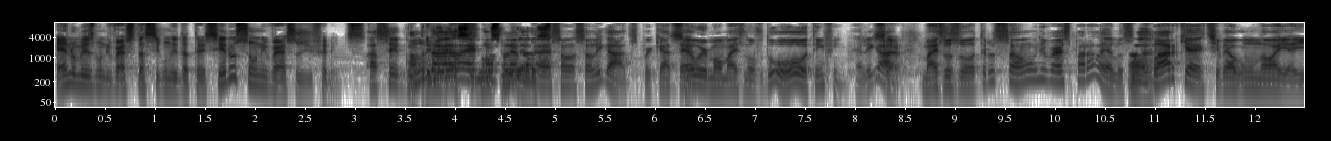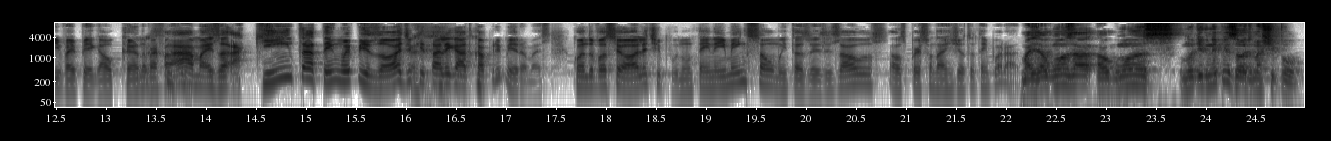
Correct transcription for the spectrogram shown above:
é no mesmo universo da segunda e da terceira ou são universos diferentes? A segunda a primeira e a segunda é são, ligados. É, são, são, ligados, porque até certo. o irmão mais novo do outro, enfim, é ligado. Certo. Mas os outros são universos paralelos. Ah. Claro que se tiver algum nóia aí, vai pegar o cano e vai falar, ah, mas a, a quinta tem um episódio que tá ligado com a primeira. Mas quando você olha, tipo, não tem nem menção muitas vezes aos, aos personagens de outra temporada. Mas algumas, algumas, não digo nem episódio, mas tipo,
